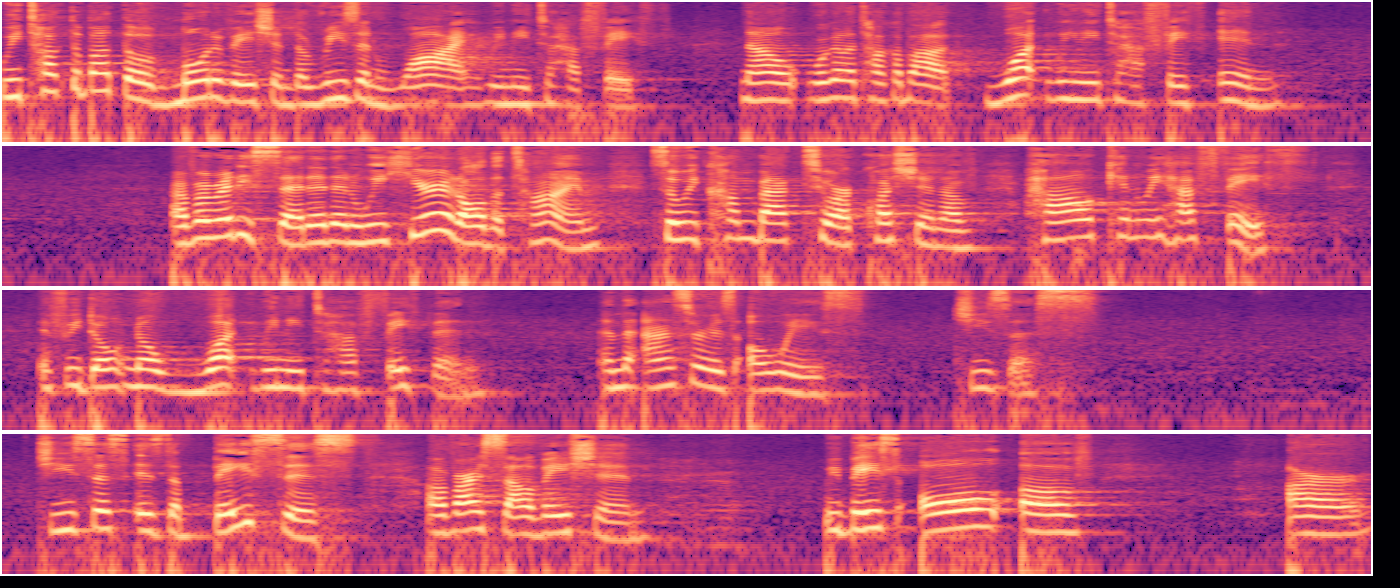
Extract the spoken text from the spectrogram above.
We talked about the motivation, the reason why we need to have faith. Now, we're going to talk about what we need to have faith in. I've already said it, and we hear it all the time. So we come back to our question of how can we have faith if we don't know what we need to have faith in? And the answer is always Jesus. Jesus is the basis of our salvation. We base all of our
